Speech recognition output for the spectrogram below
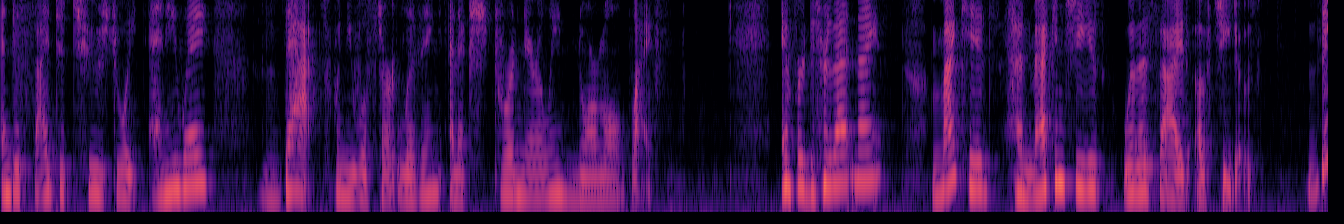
and decide to choose joy anyway, that's when you will start living an extraordinarily normal life. And for dinner that night, my kids had mac and cheese with a side of Cheetos. They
